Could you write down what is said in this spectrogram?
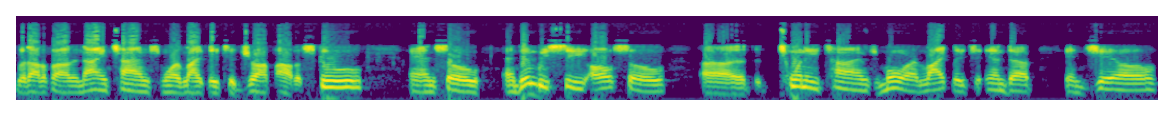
without a father, nine times more likely to drop out of school. And so, and then we see also uh, 20 times more likely to end up in jail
